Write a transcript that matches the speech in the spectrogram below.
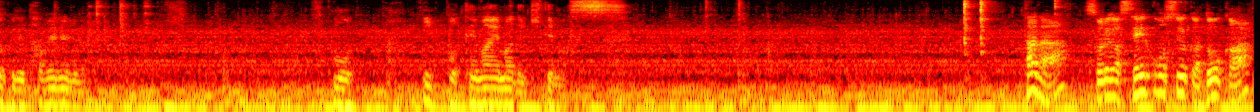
足で食べれる。もう一歩手前まで来てます。ただそれが成功するかどうか？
